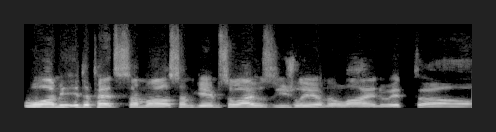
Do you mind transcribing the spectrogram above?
Well, I mean, it depends. Some uh, some games, so I was usually on the line with uh,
